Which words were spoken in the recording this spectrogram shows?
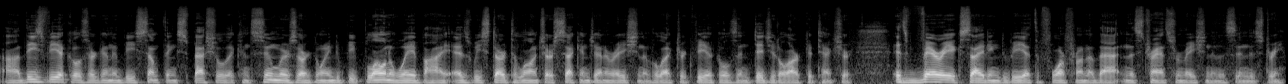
uh, these vehicles are going to be something special that consumers are going to be blown away by as we start to launch our second generation of electric vehicles and digital architecture. It's very exciting to be at the forefront of that and this transformation in this industry.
